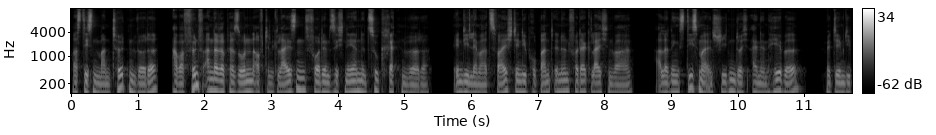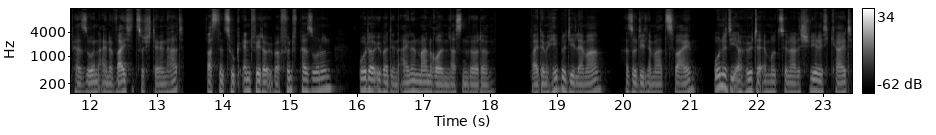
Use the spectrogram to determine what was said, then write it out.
was diesen Mann töten würde, aber fünf andere Personen auf den Gleisen vor dem sich nähernden Zug retten würde. In Dilemma 2 stehen die ProbandInnen vor der gleichen Wahl, allerdings diesmal entschieden durch einen Hebel, mit dem die Person eine Weiche zu stellen hat, was den Zug entweder über fünf Personen oder über den einen Mann rollen lassen würde. Bei dem Hebeldilemma, also Dilemma 2, ohne die erhöhte emotionale Schwierigkeit,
